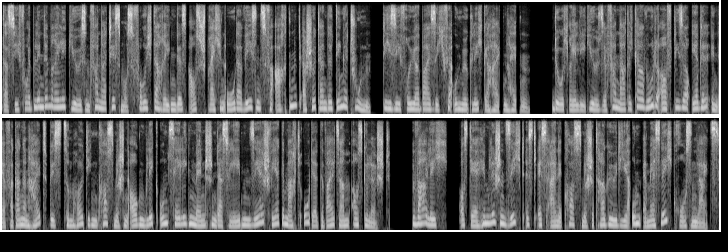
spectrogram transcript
dass sie vor blindem religiösem Fanatismus furchterregendes aussprechen oder wesensverachtend erschütternde Dinge tun, die sie früher bei sich für unmöglich gehalten hätten. Durch religiöse Fanatiker wurde auf dieser Erde in der Vergangenheit bis zum heutigen kosmischen Augenblick unzähligen Menschen das Leben sehr schwer gemacht oder gewaltsam ausgelöscht. Wahrlich, aus der himmlischen Sicht ist es eine kosmische Tragödie unermesslich großen Leids.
